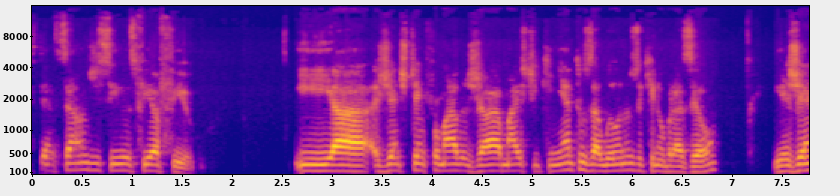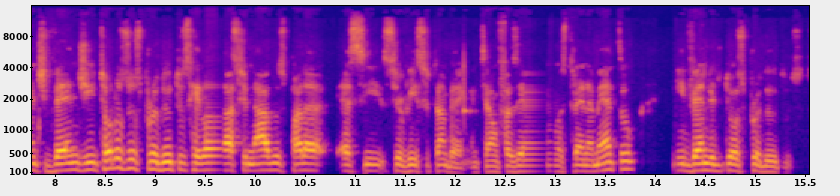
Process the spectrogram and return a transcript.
extensão de cílios fio a fio. E uh, a gente tem formado já mais de 500 alunos aqui no Brasil e a gente vende todos os produtos relacionados para esse serviço também. Então, fazemos treinamento e venda dos produtos.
